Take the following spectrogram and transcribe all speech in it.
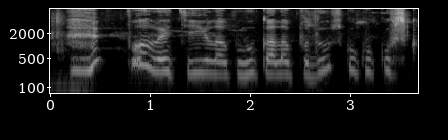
полетіла, погукала подушку, кукушку.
